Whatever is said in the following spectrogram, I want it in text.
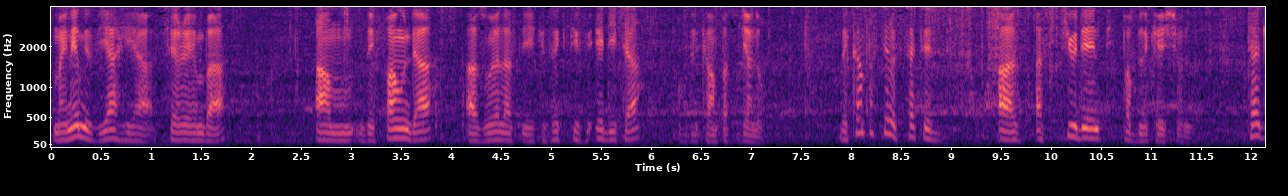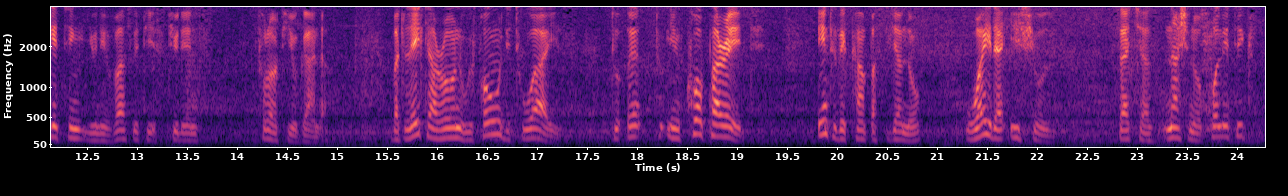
My name is Yahya Sseremba. I'm the founder as well as the executive editor of the Campus Journal. The Campus Journal started as a student publication targeting university students throughout Uganda. But later on, we found it wise to, uh, to incorporate into the Campus Journal wider issues such as national politics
